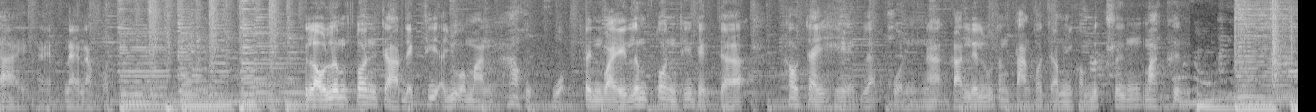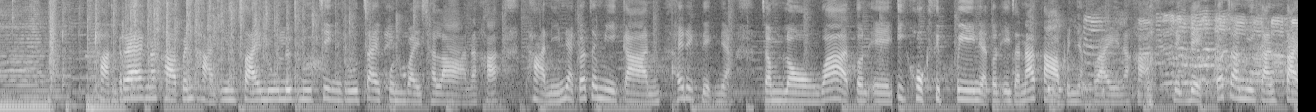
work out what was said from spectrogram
ได้ในในอนาคตเราเริ่มต้นจากเด็กที่อายุประมาณ 5-6 ขวบ เป็นวัยเริ่มต้นที่เด็กจะ เข้าใจเหตุและผลนะการเรียนรู้ต่างๆ ก็จะมีความลึกซึ้งมากขึ้น ฐานแรกนะคะ เป็นฐานอินไซต์รู้ลึกรู้จริง รู้ใจคนวัยชรานะคะ ฐานนี้เนี่ยก็จะมีการให้เด็กๆเนี่ยจำลองว่าตนเองอีก 60 ปีเนี่ยตนเองจะหน้าตาเป็นอย่างไรนะคะ เด็กๆก็จะมีการใส่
